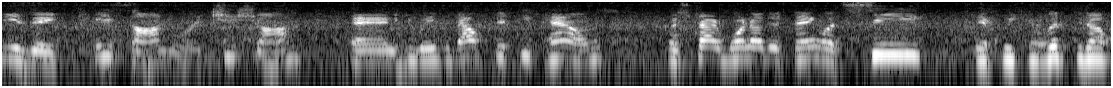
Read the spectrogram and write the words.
He is a caisson or a chishan, and he weighs about 50 pounds. Let's try one other thing. Let's see if we can lift it up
